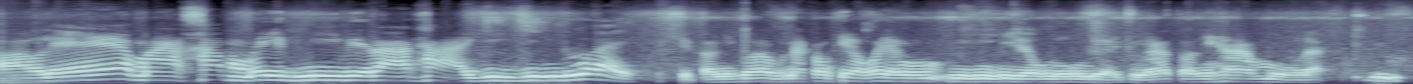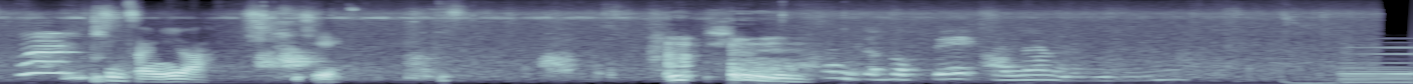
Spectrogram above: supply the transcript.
เอาแล้วมาค่ำไม่มีเวลาถ่ายจริง ๆ ด้วยตอนนี้ก็นักท่องเที่ยวก็ยังมีลงลงเรืออยู่นะตอนนี้ห้าโมงแล้วขึ้นฝั่งนี้เหรอโอเคมันกระบอกเป๊ะอันนั้นน่ะมัน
